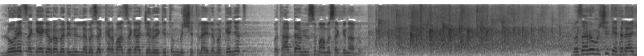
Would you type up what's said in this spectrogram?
ሎሬት ጸጋዬ ገብረ መድኅንን ለመዘከር ባዘጋጀነው የግጥም ምሽት ላይ ለመገኘት በታዳሚው ስም አመሰግናለሁ። በዛሬው ምሽት የተለያዩ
